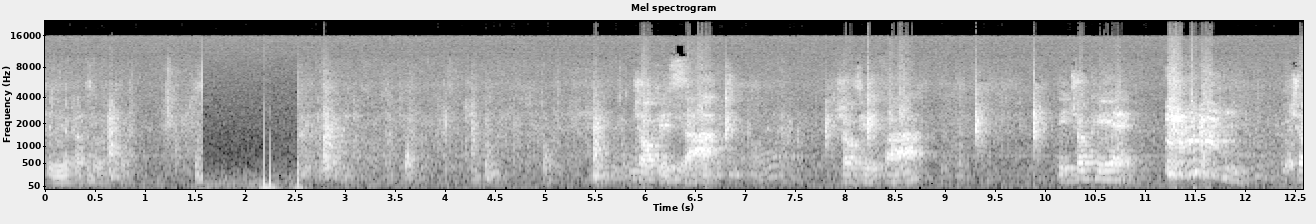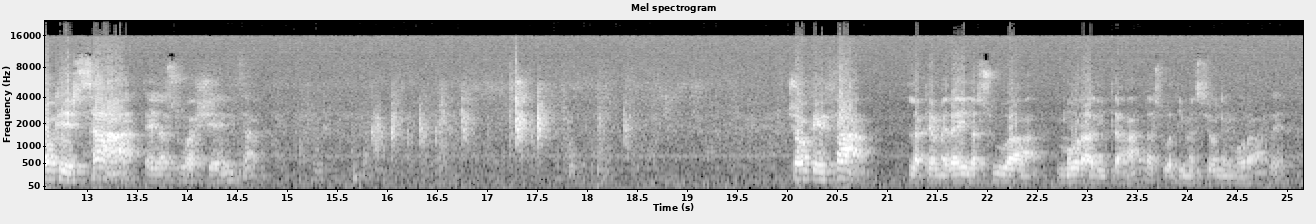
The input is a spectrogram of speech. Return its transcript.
il mio fazzoletto. ciò che sa, ciò che fa e ciò che è. Ciò che sa è la sua scienza, ciò che fa la chiamerei la sua moralità, la sua dimensione morale.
